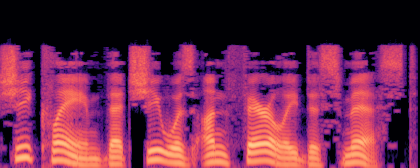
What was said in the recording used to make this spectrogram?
She claimed that she was unfairly dismissed.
